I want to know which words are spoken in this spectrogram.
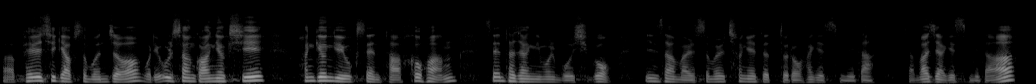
아, 폐회식에 앞서 먼저 우리 울산광역시 환경교육센터 허황 센터장님을 모시고 인사 말씀을 청해 듣도록 하겠습니다. 자, 맞이하겠습니다.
